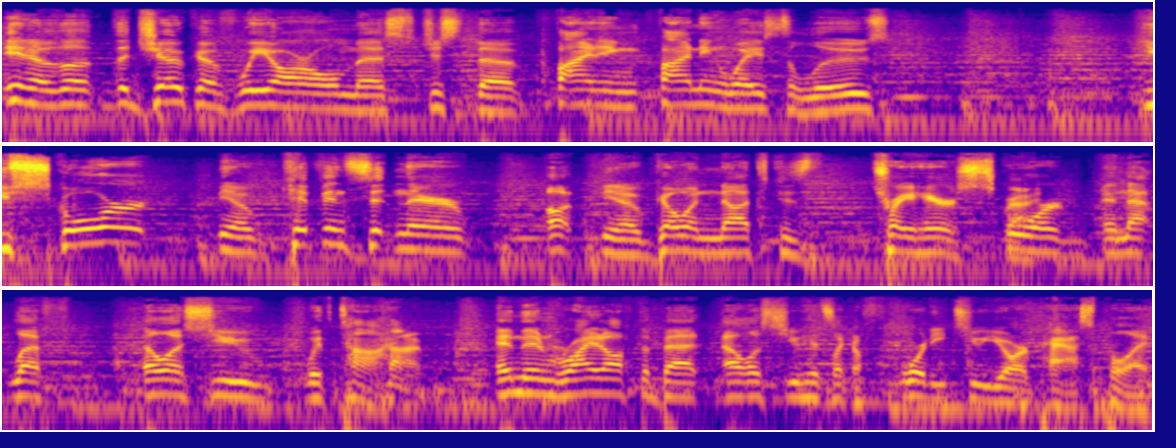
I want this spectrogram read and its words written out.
you know, the the joke of we are Ole Miss, just the finding finding ways to lose. You score, you know, Kiffin's sitting there, uh, you know, going nuts because Trey Harris scored and that left LSU with time. Time. And then right off the bat, LSU hits like a 42 yard pass play.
